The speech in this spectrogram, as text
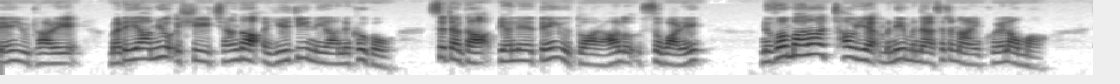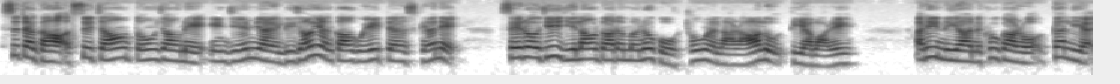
တင်းယူထားတဲ့မတရားမျိုးအရှိချမ်းကအရေးကြီးနေရာနှစ်ခုကိုစစ်တပ်ကပြန်လဲတင်းယူသွားတာလို့ဆိုပါတယ်။နိုဝင်ဘာလ6ရက်မနေ့မနက်7:00နာရီခွဲလောက်မှာစစ်တပ်ကစစ်ကြောင်း3ကြောင်းနဲ့အင်ဂျင်မြိုင်လေကြောင်းရန်ကာကွယ်တပ်စကန်နဲ့စေတော်ကြီးရေလောင်တာတမန်တို့ကိုထိုးဝင်လာတာလို့သိရပါတယ်။အဲ့ဒီနေရာနှစ်ခုကတော့ကက်လျက်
